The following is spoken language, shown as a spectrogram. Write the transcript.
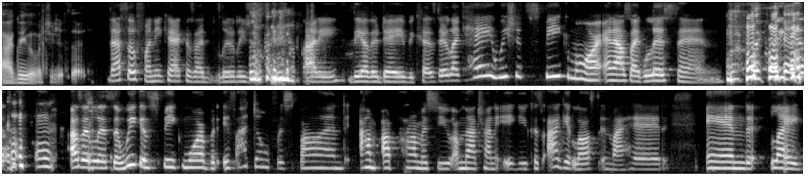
I agree with what you just said. That's so funny, Kat, because I literally just text somebody the other day because they're like, hey, we should speak more. And I was like, listen, We can- I was like, listen, we can speak more, but if I don't respond, I'm, I promise you, I'm not trying to egg you because I get lost in my head. And like,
